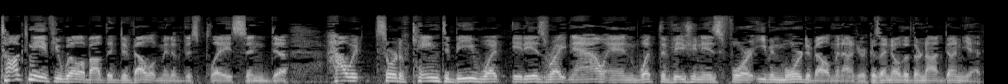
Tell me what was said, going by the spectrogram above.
talk to me, if you will, about the development of this place and uh, how it sort of came to be what it is right now and what the vision is for even more development out here, because I know that they're not done yet.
